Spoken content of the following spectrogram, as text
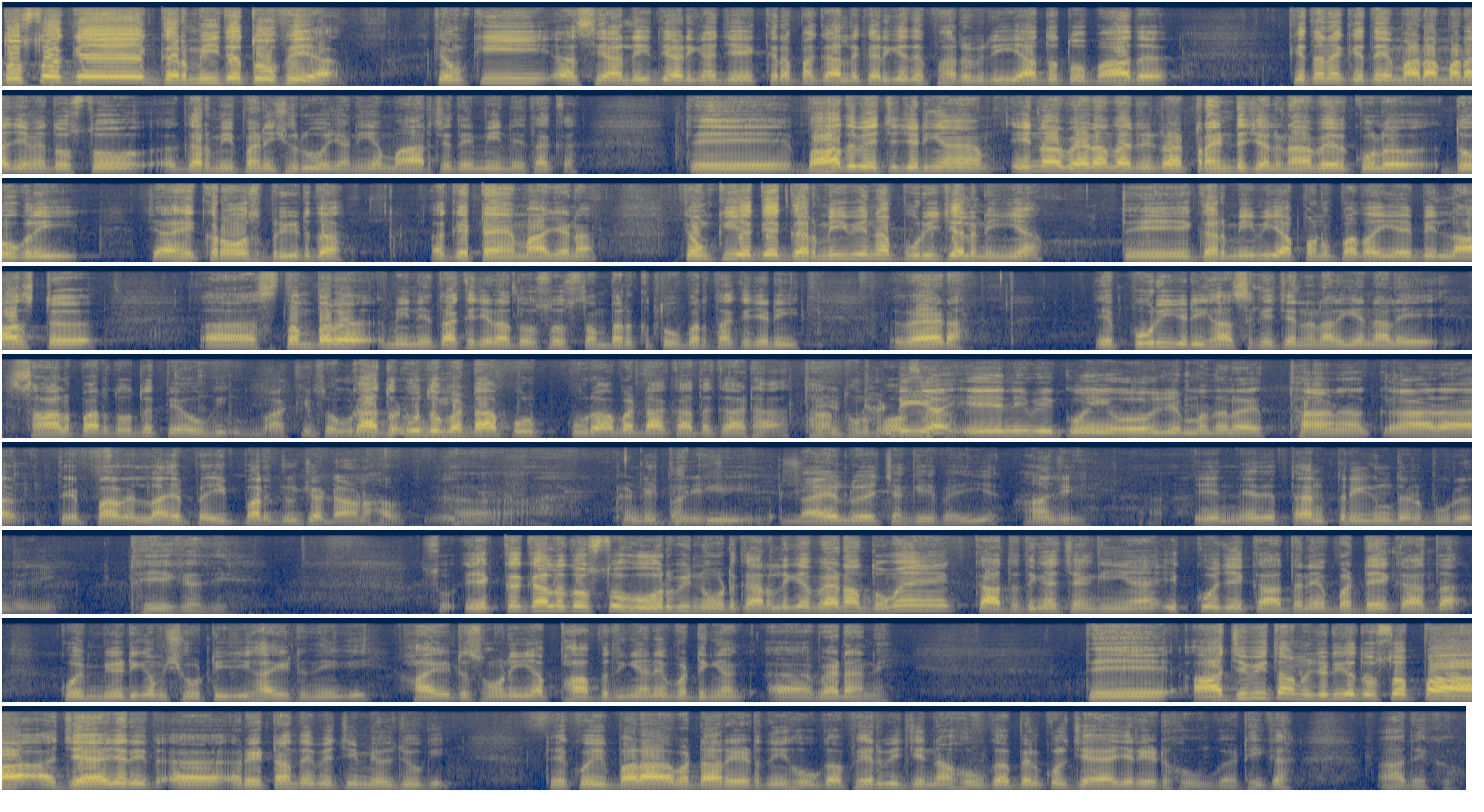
ਦੋਸਤੋ ਅੱਗੇ ਗਰਮੀ ਦੇ ਤੋਹਫੇ ਆ। ਕਿਉਂਕਿ ਸਿਆਲੀ ਦਿਹਾੜੀਆਂ ਜੇਕਰ ਆਪਾਂ ਗੱਲ ਕਰੀਏ ਤੇ ਫਰਵਰੀ ਅੱਧ ਤੋਂ ਬਾਅਦ ਕਿਤੇ ਨਾ ਕਿਤੇ ਮਾੜਾ ਮਾੜਾ ਜਿਵੇਂ ਦੋਸਤੋ ਗਰਮੀ ਪੈਣੀ ਸ਼ੁਰੂ ਹੋ ਜਾਣੀ ਹੈ ਮਾਰਚ ਦੇ ਮਹੀਨੇ ਤੱਕ। ਤੇ ਬਾਅਦ ਵਿੱਚ ਜਿਹੜੀਆਂ ਇਹਨਾਂ ਵੈੜਾਂ ਦਾ ਜਿਹੜਾ ਟ੍ਰੈਂਡ ਚੱਲਣਾ ਬਿਲਕੁਲ ਦੋਗਲੀ, ਚਾਹੇ ਕ੍ਰਾਸ ਬਰੀਡ ਦਾ, ਅੱਗੇ ਟਾਈਮ ਆ ਜਾਣਾ। ਕਿਉਂਕਿ ਅੱਗੇ ਗਰਮੀ ਵੀ ਇਹਨਾਂ ਪੂਰੀ ਚੱਲਣੀ ਆ ਤੇ ਗਰਮੀ ਵੀ ਆਪਾਂ ਨੂੰ ਪਤਾ ਹੀ ਹੈ ਵੀ ਲਾਸਟ ਸਤੰਬਰ ਮਹੀਨੇ ਤੱਕ ਜਿਹੜਾ ਦੋਸਤੋ, ਸਤੰਬਰ ਅਕਤੂਬਰ ਤੱਕ ਜਿਹੜੀ ਵੈੜ ਆ ਇਹ ਪੂਰੀ ਜਿਹੜੀ ਹੱਸ ਕੇ ਚੱਲਣ ਵਾਲੀ ਹੈ ਨਾਲੇ ਸਾਲ ਭਰ ਦੁੱਧ ਪਿਆਊਗੀ ਬਾਕੀ ਸੋ ਪੂਰੀ ਕੱਦ ਕੁੱਦ ਵੱਡਾ ਪੂਰਾ ਵੱਡਾ ਕੱਦ ਕਾਠਾ ਥਾਂ ਥੁਣ ਬਹੁਤ ਆ ਇਹ ਨਹੀਂ ਵੀ ਕੋਈ ਉਹ ਜੇ ਮਤਲਬ ਥਾਣਾ ਕਾਰਾ ਤੇ ਪਾਵੇ ਲਾਏ ਪਈ ਭਰ ਜੂ ਹਫ਼ਤੇ। ਠੰਡੀ ਕੀ ਲਾਏ ਲੋਏ ਚੰਗੇ ਪਈ ਹੈ ਹਾਂਜੀ। ਇਹਨੇ ਦੇ 3 ਤਰੀਕ ਨੂੰ ਦਿਨ ਪੂਰੇ ਹੁੰਦੇ ਜੀ। ਠੀਕ ਹੈ ਜੀ। ਸੋ ਇੱਕ ਗੱਲ ਦੋਸਤੋ ਹੋਰ ਵੀ ਨੋਟ ਕਰ ਲਈਏ ਵੈੜਾਂ ਦੋਵੇਂ ਕੱਦ ਦੀਆਂ ਚੰਗੀਆਂ ਇੱਕੋ ਜਿਹੇ ਕੱਦ ਨੇ ਵੱਡੇ ਕੱਦ ਆ। ਕੋਈ ਮੀਡੀਅਮ ਛੋਟੀ ਜੀ ਹਾਈਟ ਨਹੀਂ ਗੀ ਹਾਈਟ ਸੋਹਣੀ ਆ ਫੱਬਦੀਆਂ ਨੇ ਵੱਡੀਆਂ ਵੈੜਾਂ ਨੇ। ਤੇ ਅੱਜ ਵੀ ਤੁਹਾਨੂੰ ਜਿਹੜੀ ਆ ਦੋਸਤੋ ਭਾ ਜਾਇਜ਼ ਰੇਟ- ਰੇਟਾਂ ਦੇ ਵਿੱਚ ਹੀ ਮਿਲ ਜੂਗੀ। ਤੇ ਕੋਈ ਬੜਾ ਵੱਡਾ ਰੇਟ ਨਹੀਂ ਹੋਊਗਾ, ਫਿਰ ਵੀ ਜਿੰਨਾ ਹੋਊਗਾ ਬਿਲਕੁਲ ਜਾਇਜ਼ ਰੇਟ ਹੋਊਗਾ, ਠੀਕ ਆ? ਆ ਦੇਖੋ।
